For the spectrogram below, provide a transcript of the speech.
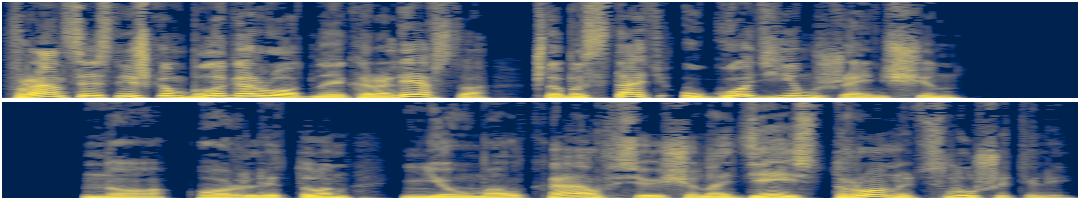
Франция слишком благородное королевство, чтобы стать угодьем женщин. Но Орлитон не умолкал, все еще надеясь тронуть слушателей.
